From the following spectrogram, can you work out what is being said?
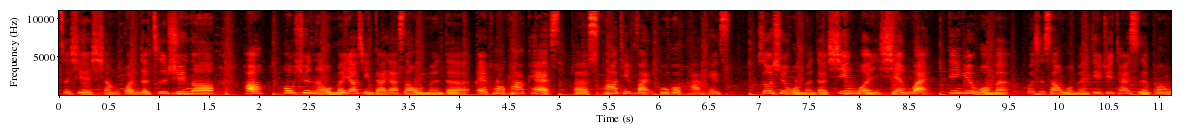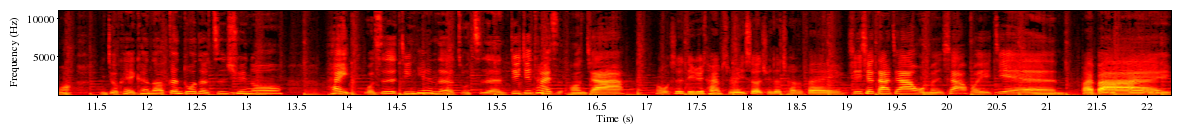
这些相关的资讯哦。好，后续呢，我们邀请大家上我们的 Apple Podcast、呃 Spotify、Google Podcast，搜寻我们的新闻线外，订阅我们，或是上我们 DG Times 的官网，你就可以看到更多的资讯哦。嘿，我是今天的主持人 DJ Times 黄佳，我是 DJ Times Research 的陈飞，谢谢大家，我们下回见，拜拜。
